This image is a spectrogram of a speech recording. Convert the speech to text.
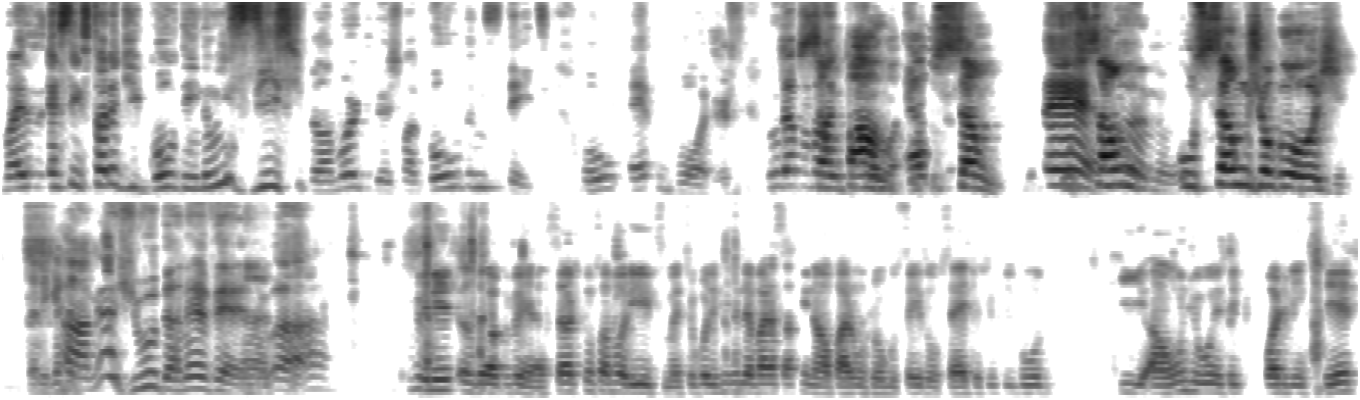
mas essa história de Golden não existe, pelo amor de Deus, chama Golden State, ou é o Warriors. Não dá pra São Paulo, é o São. É, o São, mano. o São jogou hoje, tá ligado? Ah, me ajuda, né, velho? Ah. ah. Vinícius Delp vem, Celtics são favoritos, mas se o Golden State levar essa final para um jogo 6 ou 7, eu sinto que aonde o Golden State pode vencer,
